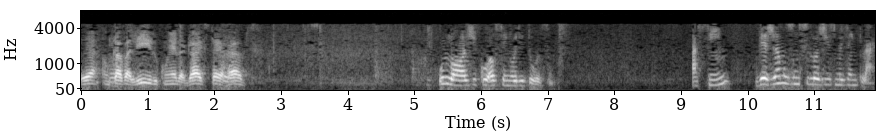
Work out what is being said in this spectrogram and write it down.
É, um é. cavaleiro com LH está é. errado. O lógico ao senhor idoso. Assim, vejamos um silogismo exemplar.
